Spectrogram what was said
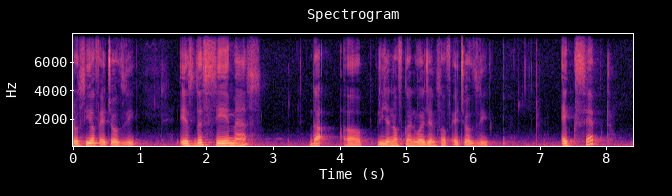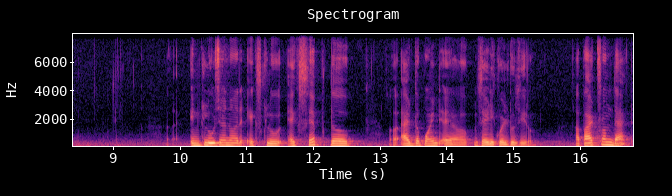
ROC of h of z is the same as the uh, region of convergence of h of z except inclusion or exclude except the uh, at the point uh, z equal to 0 apart from that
